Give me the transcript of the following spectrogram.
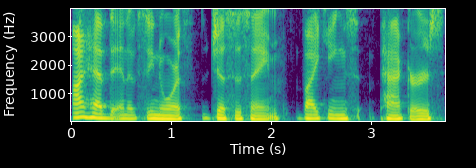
I have the NFC North just the same Vikings, Packers,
